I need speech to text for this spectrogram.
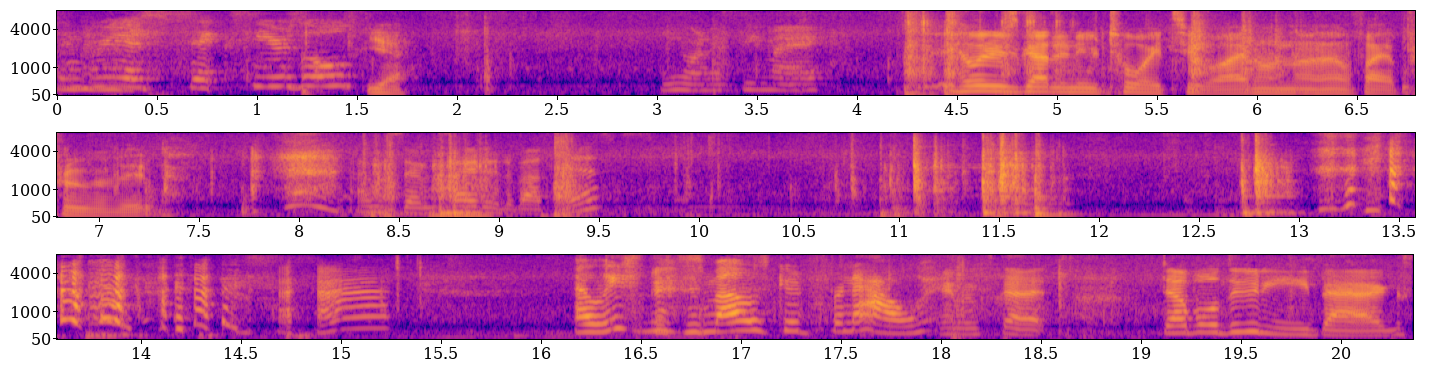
Sangria is six years old. Yeah. You want to see my? Hillary's got a new toy too. I don't know if I approve of it. I'm so excited about this. At least it smells good for now. And it's got double duty bags.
